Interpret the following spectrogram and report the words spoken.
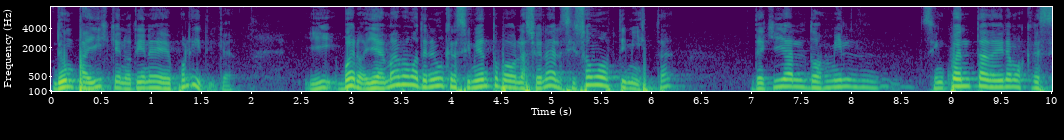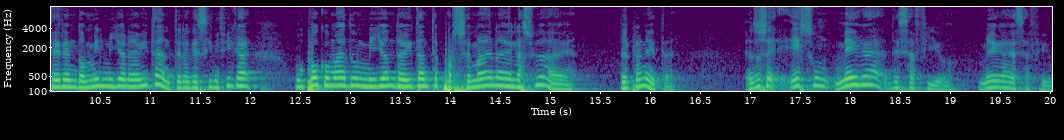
de un país que no tiene política. Y bueno, y además vamos a tener un crecimiento poblacional. Si somos optimistas, de aquí al 2050 deberíamos crecer en 2.000 millones de habitantes, lo que significa un poco más de un millón de habitantes por semana en las ciudades del planeta. Entonces es un mega desafío, mega desafío.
